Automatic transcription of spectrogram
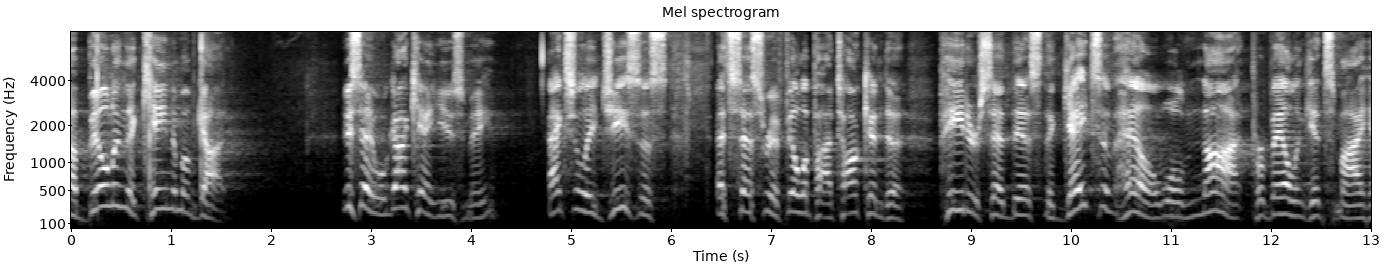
of building the kingdom of God. You say, well, God can't use me. Actually, Jesus at Caesarea Philippi, talking to Peter, said this The gates of hell will not prevail against my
